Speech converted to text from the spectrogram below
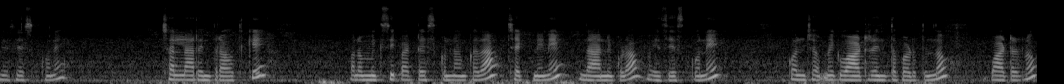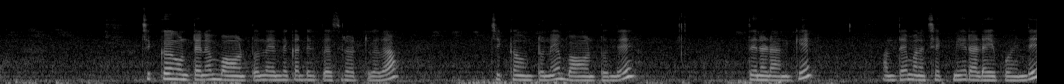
వేసేసుకొని చల్లారిన తర్వాతకి మనం మిక్సీ పట్టేసుకున్నాం కదా చట్నీని దాన్ని కూడా వేసేసుకొని కొంచెం మీకు వాటర్ ఎంత పడుతుందో వాటర్ను చిక్కగా ఉంటేనే బాగుంటుంది. ఎందుకంటే ఇది పెసరట్టు కదా. చిక్కగా ఉంటూనే బాగుంటుంది తినడానికి. అంతే మన చట్నీ రెడీ అయిపోయింది.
